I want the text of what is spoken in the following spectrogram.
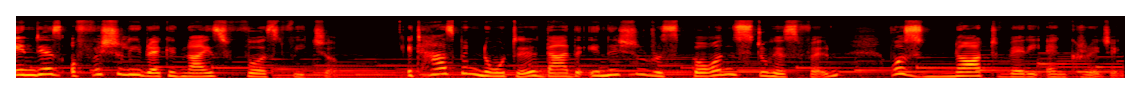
India's officially recognized first feature. It has been noted that the initial response to his film was not very encouraging,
